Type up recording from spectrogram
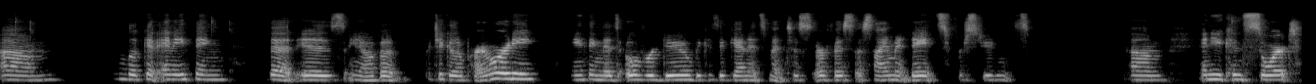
um, look at anything that is you know of a particular priority anything that's overdue because again it's meant to surface assignment dates for students um, and you can sort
